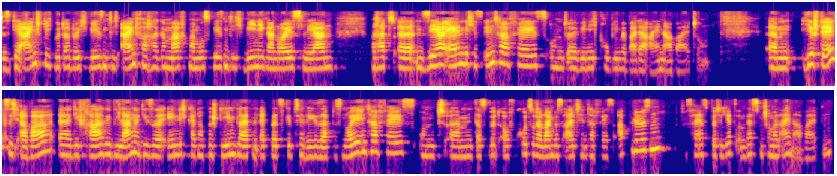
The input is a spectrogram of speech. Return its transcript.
Das, der Einstieg wird dadurch wesentlich einfacher gemacht, man muss wesentlich weniger Neues lernen. Man hat äh, ein sehr ähnliches Interface und äh, wenig Probleme bei der Einarbeitung. Ähm, hier stellt sich aber äh, die Frage, wie lange diese Ähnlichkeit noch bestehen bleibt. In AdWords gibt es ja, wie gesagt, das neue Interface und ähm, das wird auf kurz oder lang das alte Interface ablösen. Das heißt, bitte jetzt am besten schon mal einarbeiten.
